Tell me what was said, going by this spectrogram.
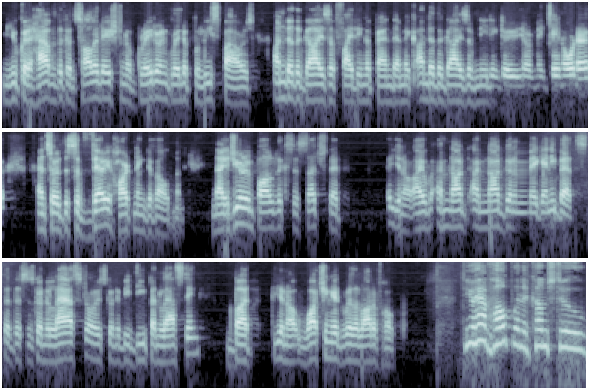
You could have the consolidation of greater and greater police powers under the guise of fighting a pandemic, under the guise of needing to you know, maintain order. And so this is a very heartening development. Nigerian politics is such that you know I, am not I'm not going to make any bets that this is going to last or is going to be deep and lasting, but you know watching it with a lot of hope. Do you have hope when it comes to,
